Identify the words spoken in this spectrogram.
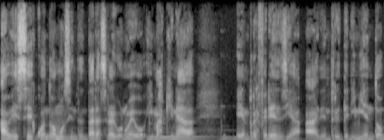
A veces cuando vamos a intentar hacer algo nuevo, y más que nada en referencia al entretenimiento,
